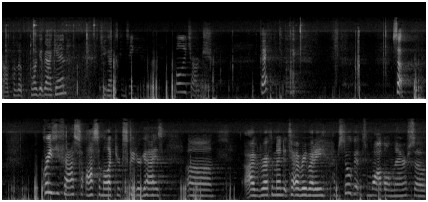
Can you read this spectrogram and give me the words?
I'll plug it back in so you guys can see. Fully charged. Okay? So, crazy fast, awesome electric scooter, guys. Uh, I would recommend it to everybody. I'm still getting some wobble in there, so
